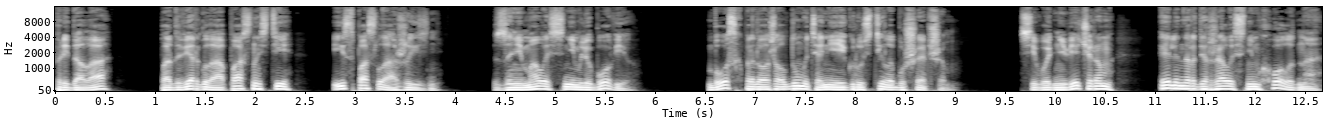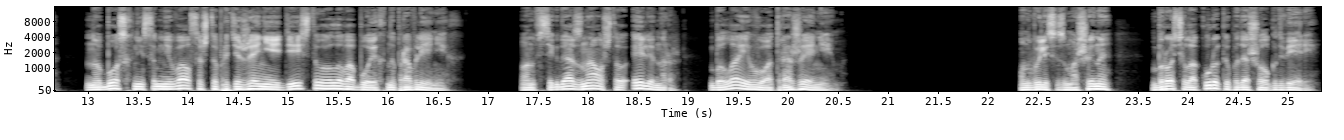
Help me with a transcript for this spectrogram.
Предала, подвергла опасности и спасла жизнь. Занималась с ним любовью. Босх продолжал думать о ней и грустил об ушедшем. Сегодня вечером Эленор держалась с ним холодно, но Босх не сомневался, что притяжение действовало в обоих направлениях. Он всегда знал, что Элинор была его отражением. Он вылез из машины, бросил окурок и подошел к двери.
